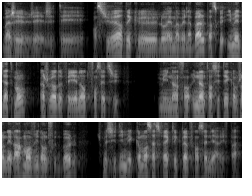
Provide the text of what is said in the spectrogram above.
bah, j'étais en sueur dès que l'OM avait la balle, parce que immédiatement, un joueur de Feyenoord fonçait dessus mais une, intensité comme j'en ai rarement vu dans le football. Je me suis dit, mais comment ça se fait que les clubs français n'y arrivent pas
